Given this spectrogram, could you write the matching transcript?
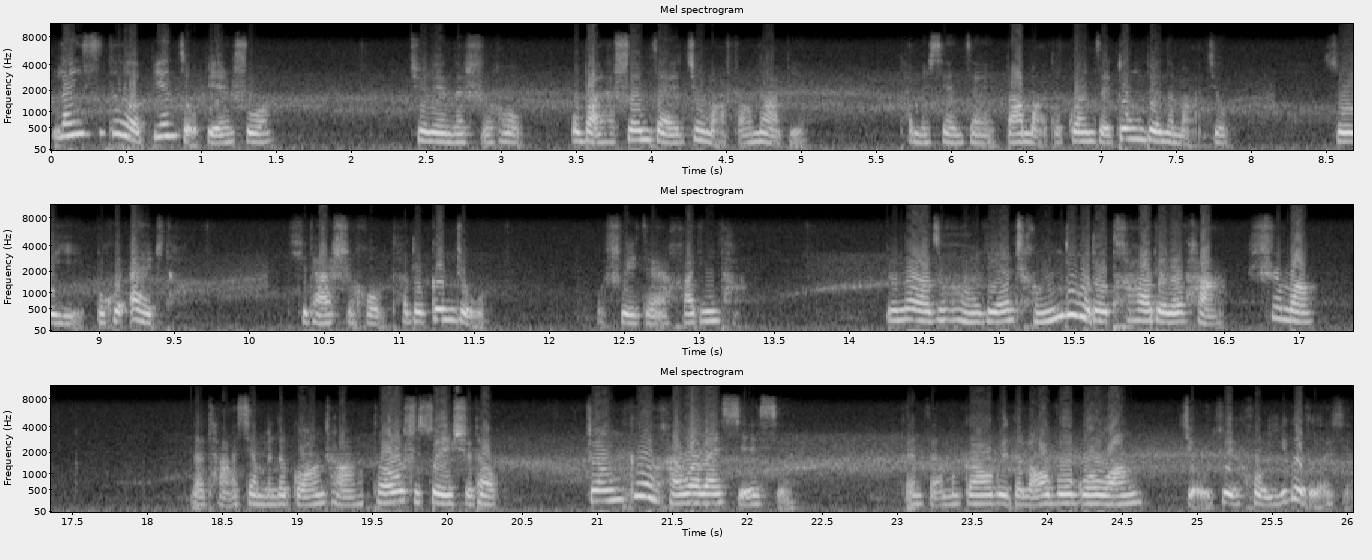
莱斯特边走边说：“训练的时候，我把它拴在旧马房那边。”他们现在把马都关在东边的马厩，所以不会碍着他。其他时候他都跟着我。我睡在哈丁塔，有那座连城垛都塌掉的塔，是吗？那塔下面的广场都是碎石头，整个还歪歪斜斜，跟咱们高贵的劳勃国王酒醉后一个德行。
